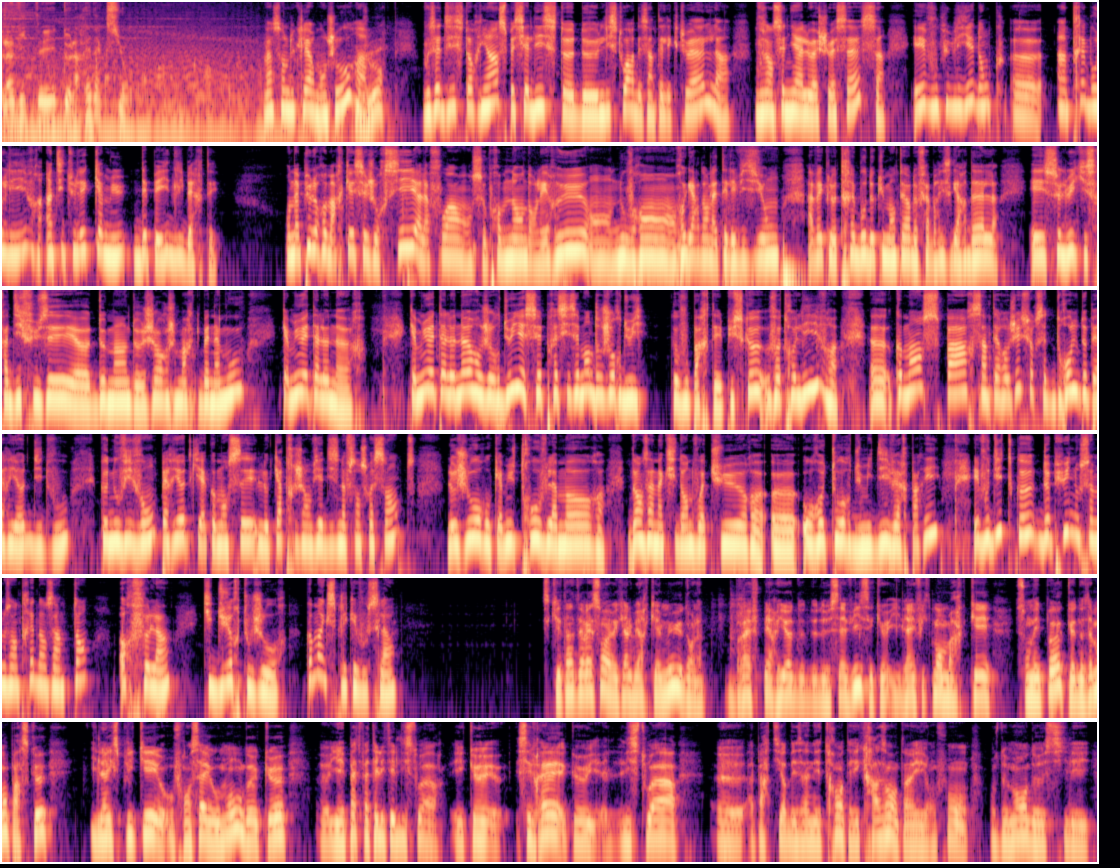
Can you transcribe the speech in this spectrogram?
L'invité de la rédaction. Vincent Duclerc, bonjour. Bonjour. Vous êtes historien, spécialiste de l'histoire des intellectuels. Vous enseignez à l'EHESS et vous publiez donc euh, un très beau livre intitulé Camus, des pays de liberté. On a pu le remarquer ces jours-ci, à la fois en se promenant dans les rues, en ouvrant, en regardant la télévision, avec le très beau documentaire de Fabrice Gardel et celui qui sera diffusé euh, demain de Georges-Marc Benamou. Camus est à l'honneur. Camus est à l'honneur aujourd'hui et c'est précisément d'aujourd'hui que vous partez, puisque votre livre euh, commence par s'interroger sur cette drôle de période, dites-vous, que nous vivons, période qui a commencé le 4 janvier 1960, le jour où Camus trouve la mort dans un accident de voiture euh, au retour du midi vers Paris, et vous dites que depuis nous sommes entrés dans un temps orphelin qui dure toujours. Comment expliquez-vous cela? Ce qui est intéressant avec Albert Camus dans la brève période de, sa vie, c'est qu'il a effectivement marqué son époque, notamment parce que il a expliqué aux Français et au monde que il n'y avait pas de fatalité de l'histoire. Et que c'est vrai que l'histoire, euh, à partir des années 30, est écrasante. Hein, et en fond, on, se demande si les,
